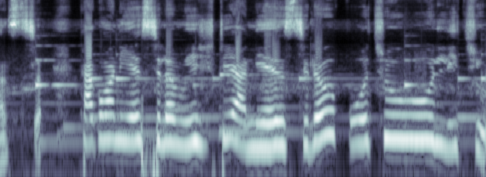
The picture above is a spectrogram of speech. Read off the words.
আসছে। ঠাকুমা নিয়ে এসেছিল মিষ্টি আর নিয়ে এসেছিল প্রচুর লিচু।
